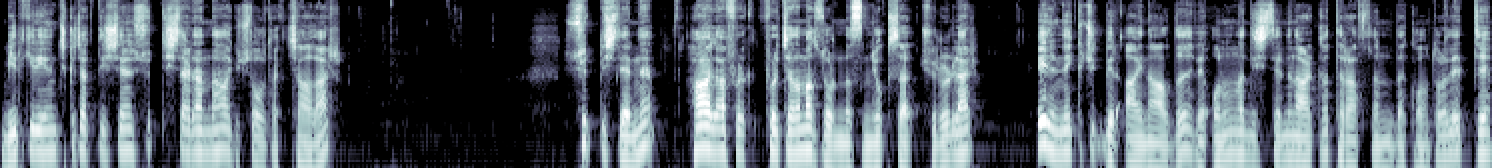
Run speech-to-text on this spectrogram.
Bir kireğinin çıkacak dişlerin süt dişlerden daha güçlü olacak çağlar. Süt dişlerini hala fır- fırçalamak zorundasın yoksa çürürler. Eline küçük bir ayna aldı ve onunla dişlerinin arka taraflarını da kontrol etti.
